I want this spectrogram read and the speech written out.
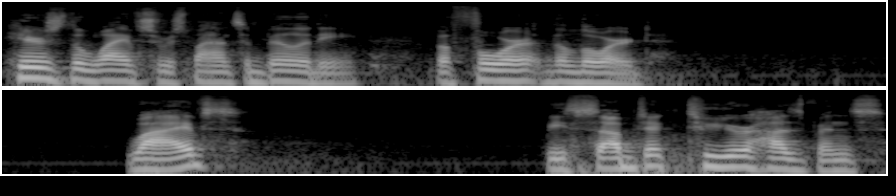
here's the wife's responsibility before the Lord. Wives, be subject to your husbands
